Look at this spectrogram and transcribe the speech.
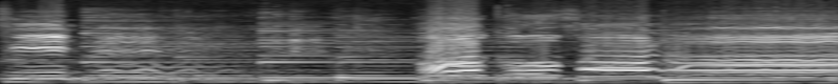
fine, go for fallo.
